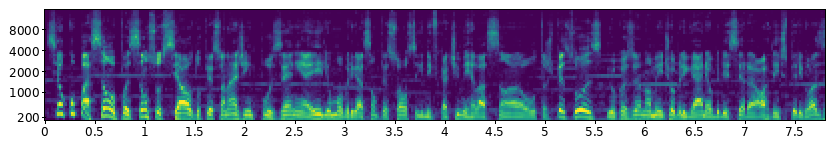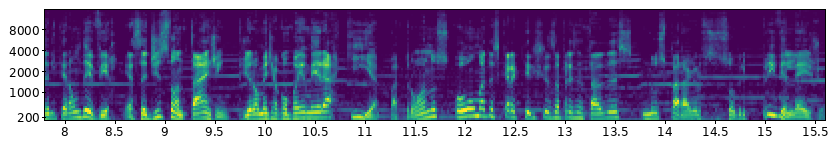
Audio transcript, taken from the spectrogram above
Se a ocupação ou posição social do personagem impuserem a ele uma obrigação pessoal significativa em relação a outras pessoas e ocasionalmente obrigarem a obedecer a ordens perigosas, ele terá um dever. Essa desvantagem geralmente acompanha uma hierarquia, patronos ou uma das características apresentadas nos parágrafos sobre privilégio,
